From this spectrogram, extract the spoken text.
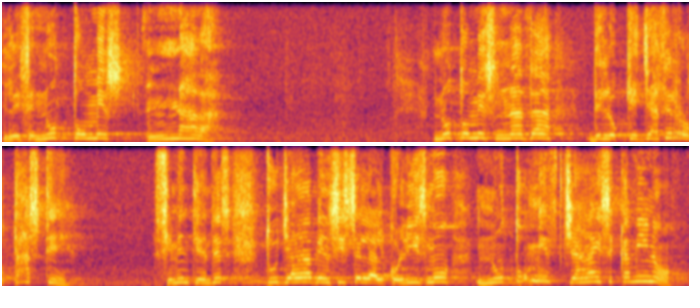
Y le dice, no tomes nada. No tomes nada de lo que ya derrotaste. ¿Sí me entiendes? Tú ya venciste el alcoholismo, no tomes ya ese camino.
